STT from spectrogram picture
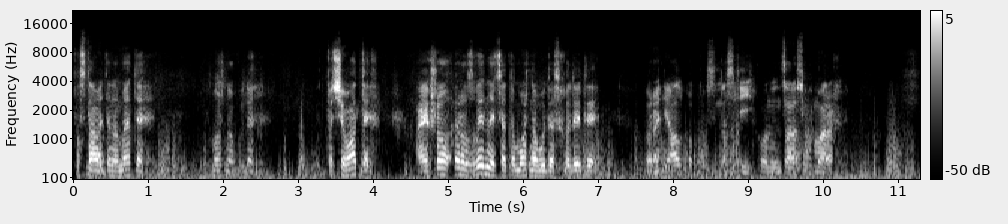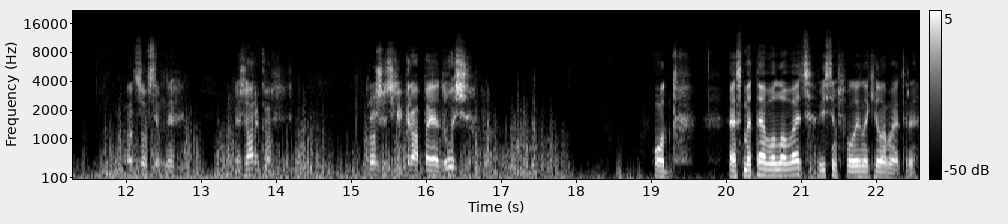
поставити намети і можна буде відпочивати. А якщо розвиднеться, то можна буде сходити в радіалку просто на стій. Вон він зараз у хмарах. Зараз зовсім не, не жарко. Трошечки крапає дощ. От СМТ Воловець 8,5 кілометри.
